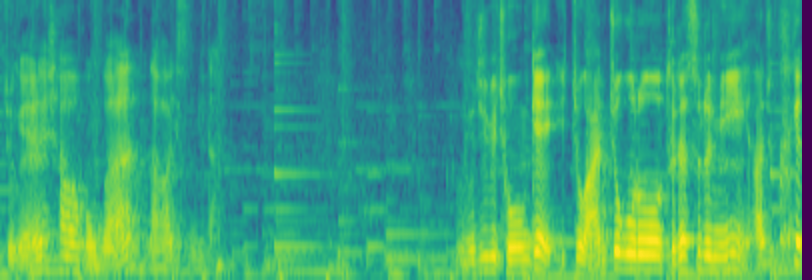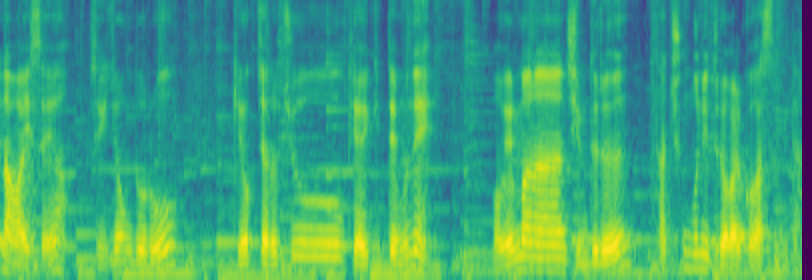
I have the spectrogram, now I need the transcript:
이쪽에 샤워 공간 나와 있습니다. 이 집이 좋은 게 이쪽 안쪽으로 드레스룸이 아주 크게 나와 있어요. 그래서 이 정도로 기역자로 쭉 되어 있기 때문에 어, 웬만한 짐들은 다 충분히 들어갈 것 같습니다.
